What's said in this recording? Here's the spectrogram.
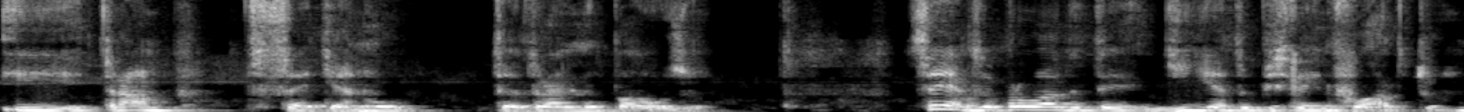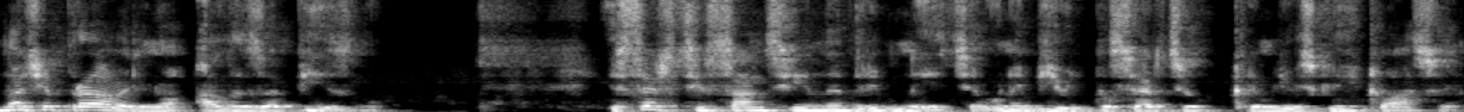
І Трамп все тягнув театральну паузу. Це як запровадити дієту після інфаркту, наче правильно, але запізно. І все ж ці санкції не дрібниця, вони б'ють по серцю кремлівської каси.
